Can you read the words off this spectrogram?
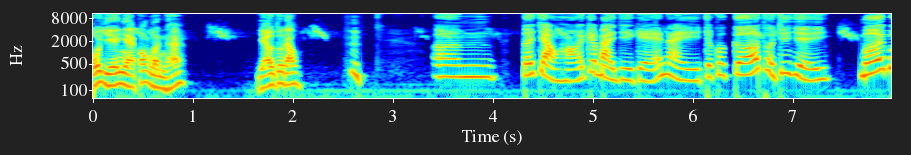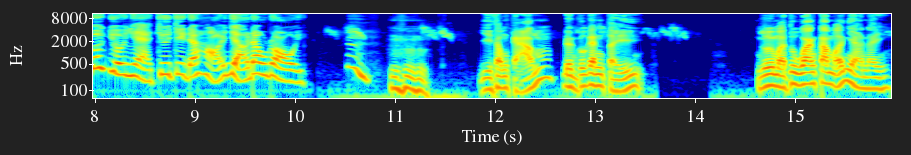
Ủa gì ở nhà con mình hả Vợ tôi đâu Ờ, tới chào hỏi cái bà dì ghẻ này cho có cớ thôi chứ gì. Mới bước vô nhà chưa chi đã hỏi vợ đâu rồi. Vì thông cảm Đừng có ganh tị Người mà tôi quan tâm ở nhà này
